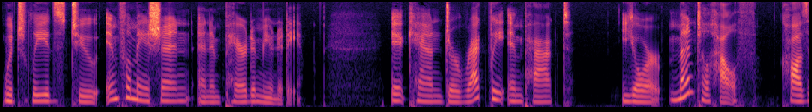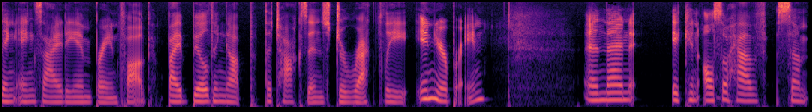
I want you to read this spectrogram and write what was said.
which leads to inflammation and impaired immunity. It can directly impact your mental health, causing anxiety and brain fog by building up the toxins directly in your brain. And then it can also have some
